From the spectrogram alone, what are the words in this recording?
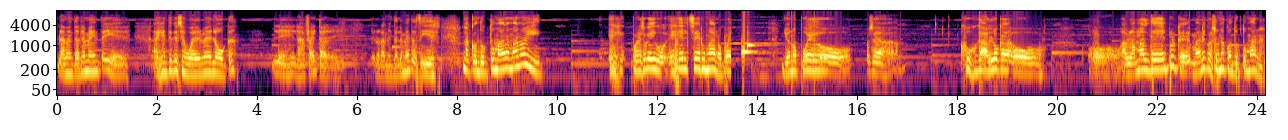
Lamentablemente, y, hay gente que se vuelve loca, les, afecta, pero lamentablemente así es la conducta humana, mano, y por eso que digo, es el ser humano, pues. Yo no puedo, o sea, juzgarlo o, o hablar mal de él porque, marico, es una conducta humana.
